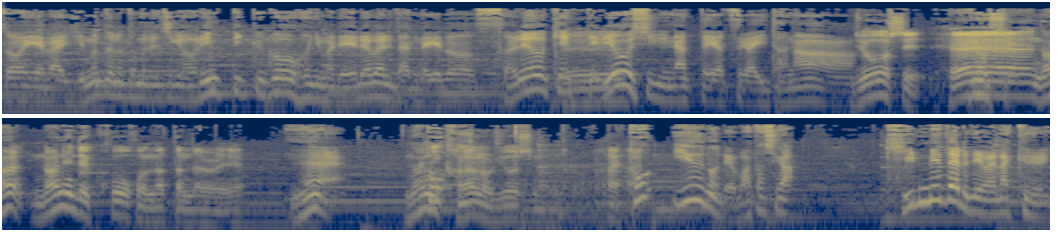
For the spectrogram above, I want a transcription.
そういえば地元の友達がオリンピック候補にまで選ばれたんだけど、それを蹴って漁師になったやつがいたな漁師。へえ、な、何で候補になったんだろうね。ね何からの漁師なんだろう。はいえ。はい。というので私が、金メダルではなく、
